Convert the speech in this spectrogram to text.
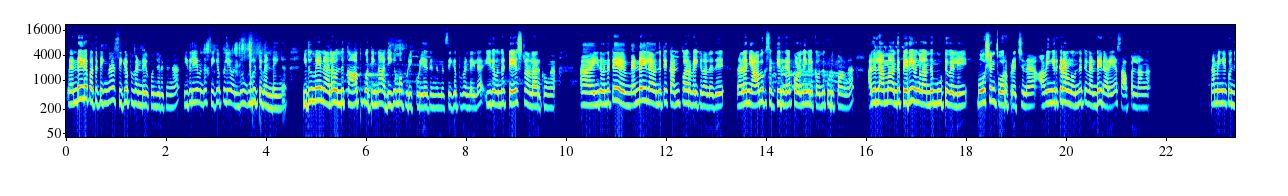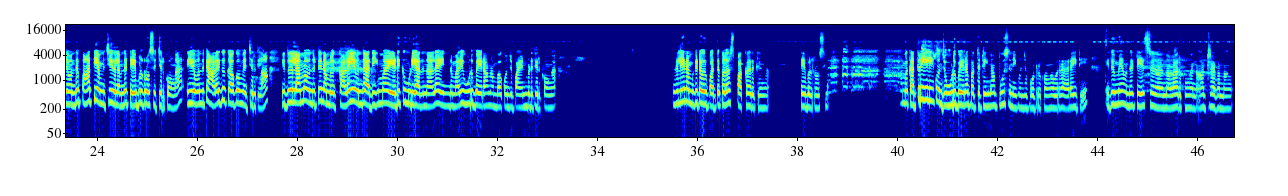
வெண்டையில் பார்த்துட்டிங்கன்னா சிகப்பு வெண்டை கொஞ்சம் இருக்குங்க. இதுலேயே வந்து சிகப்புலேயே வந்து உருட்டு வெண்டைங்க. இதுவுமே நல்லா வந்து காப்பு பார்த்திங்கன்னா அதிகமாக பிடிக்கக்கூடியதுங்க இந்த சிகப்பு வெண்டையில். இது வந்து டேஸ்ட் நல்லா இருக்குங்க. இது வந்துட்டு வெண்டையில் வந்துட்டு கண் பார்வைக்கு நல்லது. நல்லா ஞாபக சக்தி இருக்கா குழந்தைங்களுக்கு வந்து கொடுப்பாங்க. அது இல்லாமல் வந்து பெரியவங்களை வந்து மூட்டு வலி மோஷன் போகிற பிரச்சனை அவங்க இருக்கிறவங்க வந்துட்டு வெண்டை நிறையா சாப்பிட்லாங்க. நம்ம இங்கே கொஞ்சம் வந்து பாத்தி அமைச்சு இதில் வந்து டேபிள் ரோஸ் வச்சுருக்கோங்க. இதை வந்துட்டு அழகுக்காகவும் வச்சுருக்கலாம். இது இல்லாமல் வந்துட்டு நம்மளுக்கு கலையை வந்து அதிகமாக எடுக்க முடியாதனால இந்த மாதிரி ஊடுபயிராக நம்ம கொஞ்சம் பயன்படுத்தியிருக்கோங்க இதுலேயே நம்மக்கிட்ட ஒரு பத்து கலர்ஸ் பக்கம் இருக்குங்க டேபிள் ரோஸில் நம்ம கத்திரியிலையும் கொஞ்சம் ஊடுபயிராக பார்த்துட்டிங்கன்னா பூசணி கொஞ்சம் போட்டிருக்கோங்க ஒரு வெரைட்டி இதுவுமே வந்து டேஸ்ட்டு நல்லா இருக்குங்க நாட்டு ரகம் தாங்க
